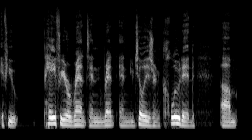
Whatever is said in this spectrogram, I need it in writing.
if you pay for your rent and rent and utilities are included, um,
